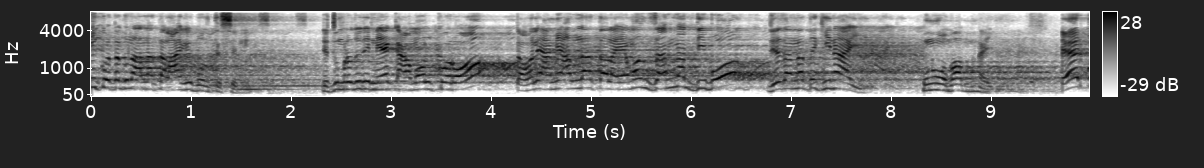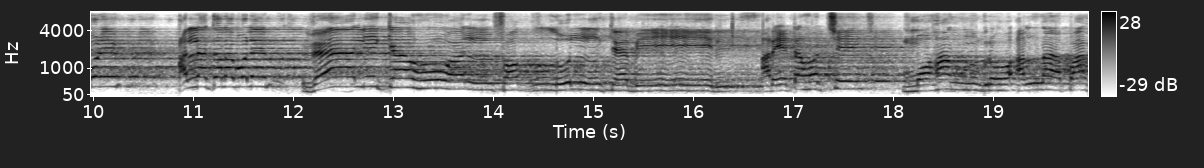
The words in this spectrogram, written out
এই কথাগুলো আল্লাহ তালা আগে বলতেছেন যে তোমরা যদি নেক আমল করো, তাহলে আমি আল্লাহ তালা এমন জান্নাত দিব যে জান্নাতে কি নাই? কোনো অভাব নাই। এরপরে আল্লাহ তালা বলেন "যালিকা হুয়াল ফাদলুল কাবীর আর এটা হচ্ছে মহান অনুগ্রহ আল্লাহ পাক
